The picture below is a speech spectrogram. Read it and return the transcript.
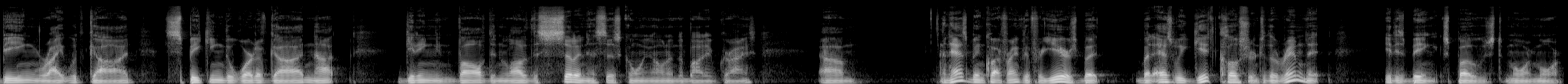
being right with God, speaking the word of God, not getting involved in a lot of the silliness that's going on in the body of Christ. Um, and has been quite frankly for years. But but as we get closer into the remnant, it is being exposed more and more.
